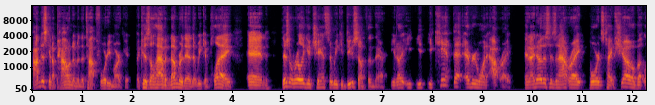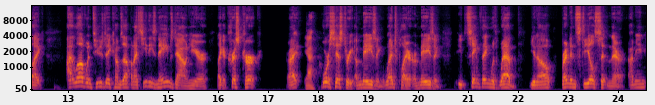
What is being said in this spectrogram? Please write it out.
I'm just going to pound them in the top 40 market because they'll have a number there that we can play. And there's a really good chance that we could do something there. You know, you, you, you can't bet everyone outright. And I know this is an outright boards type show, but like, I love when Tuesday comes up and I see these names down here, like a Chris Kirk, right? Yeah. Course history, amazing. Wedge player, amazing. Same thing with Webb, you know, Brendan Steele sitting there. I mean,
